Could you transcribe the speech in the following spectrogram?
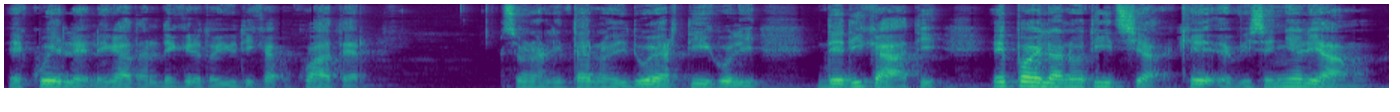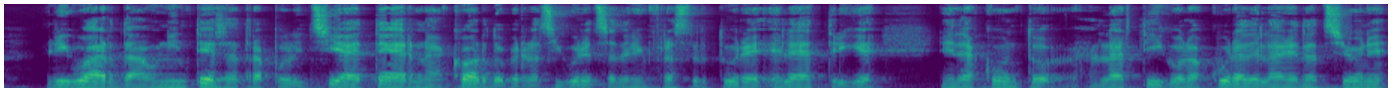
e quelle legate al decreto aiuti quater sono all'interno di due articoli dedicati e poi la notizia che vi segnaliamo riguarda un'intesa tra Polizia e Terna, accordo per la sicurezza delle infrastrutture elettriche ne dà conto l'articolo a cura della redazione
